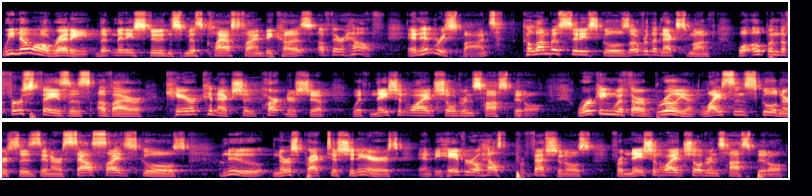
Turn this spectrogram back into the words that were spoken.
We know already that many students miss class time because of their health. And in response, Columbus City Schools over the next month will open the first phases of our Care Connection partnership with Nationwide Children's Hospital. Working with our brilliant licensed school nurses in our Southside schools, new nurse practitioners and behavioral health professionals from Nationwide Children's Hospital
